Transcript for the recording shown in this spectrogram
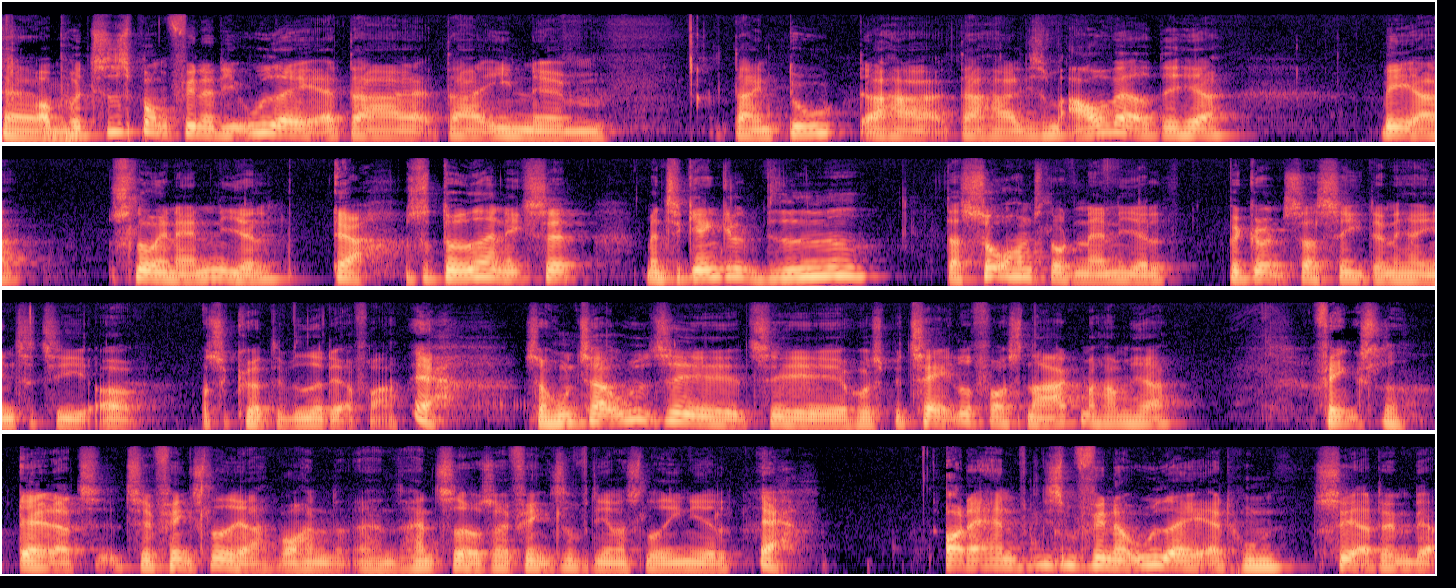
Um. Og på et tidspunkt finder de ud af, at der, er- der er en øhm, der er en dude, der har, der har ligesom afværet det her ved at slå en anden ihjel. Ja. Og så døde han ikke selv, men til gengæld vidnet, der så ham slå den anden ihjel, begyndte så at se den her entity, og, og så kørte det videre derfra. Ja, Så hun tager ud til, til hospitalet for at snakke med ham her. fængslet. Eller til, til fængslet, ja, hvor han, han, han sidder jo så i fængsel, fordi han har slået en ihjel. Ja, Og da han ligesom finder ud af, at hun ser den der,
